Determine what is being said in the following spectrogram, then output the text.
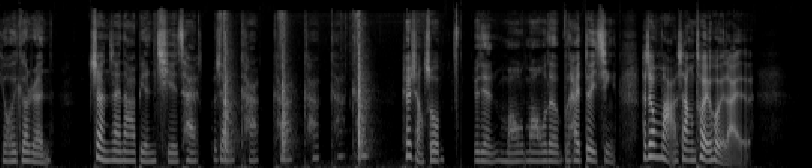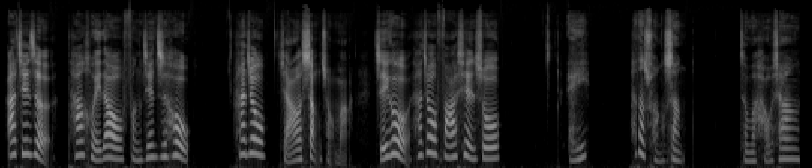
有一个人站在那边切菜，就这样咔咔咔咔咔，就想说有点毛毛的不太对劲，他就马上退回来了。啊，接着他回到房间之后。他就想要上床嘛，结果他就发现说：“诶，他的床上怎么好像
